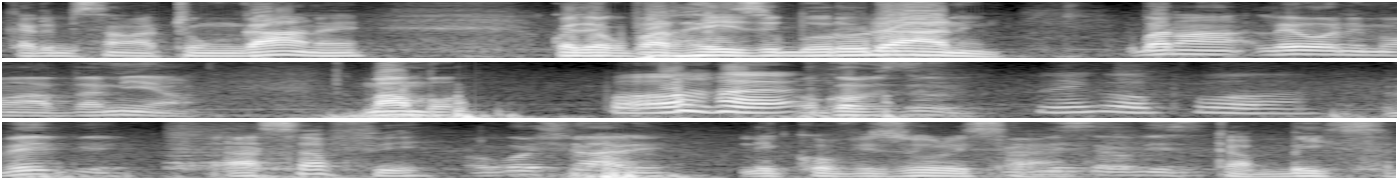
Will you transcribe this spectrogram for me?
Karibu sana, tuungane kwa kupata hizi burudani bana. Leo nimewavamia. Mambo, Poa. uko vizuri? Niko poa. Vipi, Asafi. uko shwari? Niko vizuri sana. Kabisa, kabisa. Kabisa.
